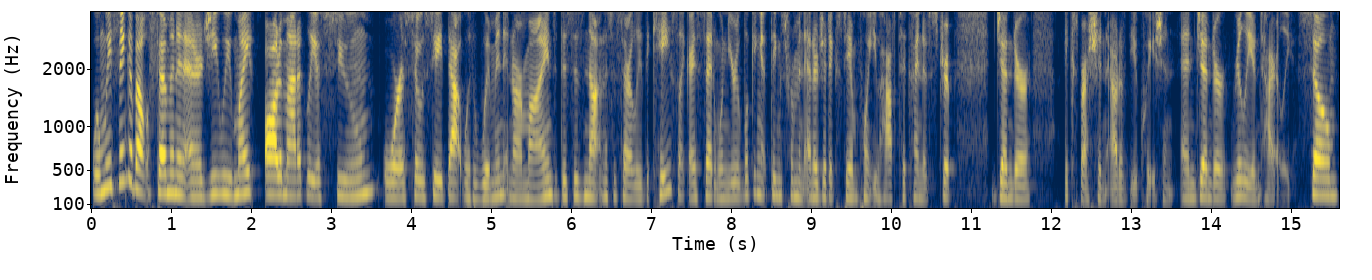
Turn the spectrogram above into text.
when we think about feminine energy, we might automatically assume or associate that with women in our minds. This is not necessarily the case. Like I said, when you're looking at things from an energetic standpoint, you have to kind of strip gender expression out of the equation and gender really entirely. So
